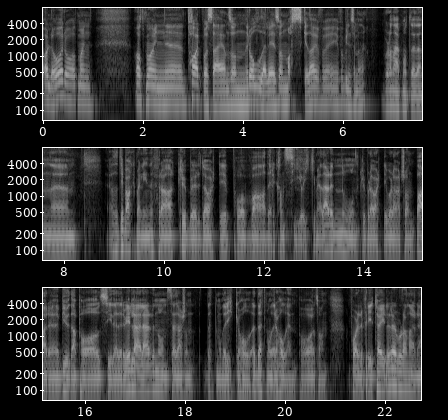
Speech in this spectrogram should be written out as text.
alle år, og at man at man eh, tar på seg en sånn rolle eller en sånn maske da, i, forbindelse med det. Hvordan er på en måte den eh, altså tilbakemeldingene fra klubber du har vært i på hva dere kan si og ikke med det? Er det noen klubber du har vært i hvor det har vært sånn bare bjuda på å si det dere vil, eller er det noen steder det er sånn dette må dere holde, dette må dere holde igjen på, sånn får dere frie tøyler, eller hvordan er det?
